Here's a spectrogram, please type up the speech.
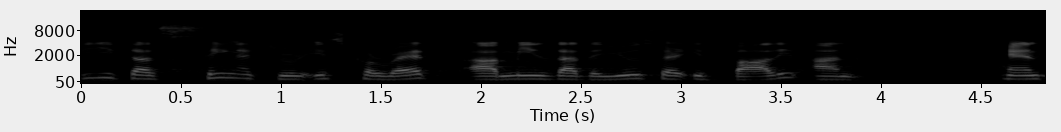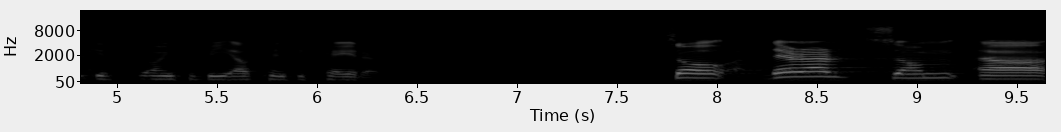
digital signature is correct, uh, means that the user is valid and hence is going to be authenticator. So there are some uh,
